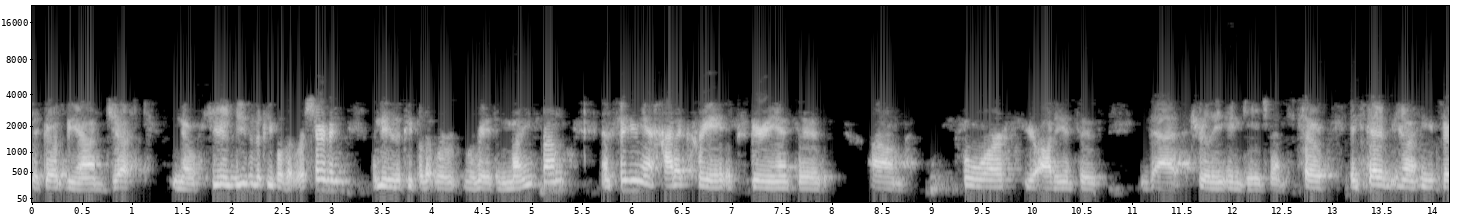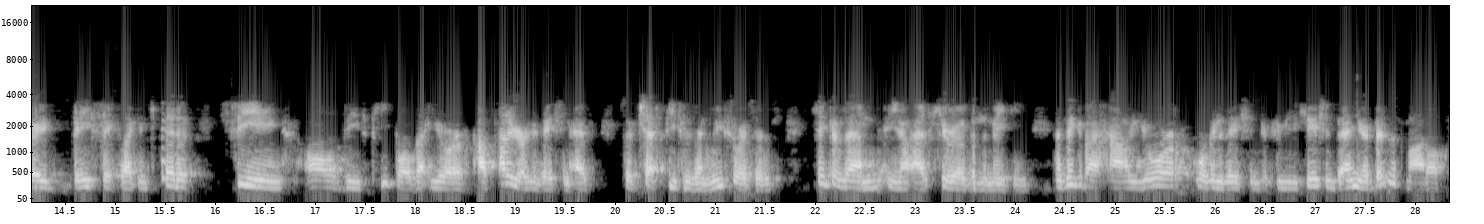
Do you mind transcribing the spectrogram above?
that goes beyond just you know here these are the people that we're serving and these are the people that we're, we're raising money from and figuring out how to create experiences um, for your audiences that truly engage them. So instead of you know I think it's very basic like instead of seeing all of these people that you're outside of your organization as sort of chess pieces and resources think of them, you know, as heroes in the making and think about how your organization, your communications and your business model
